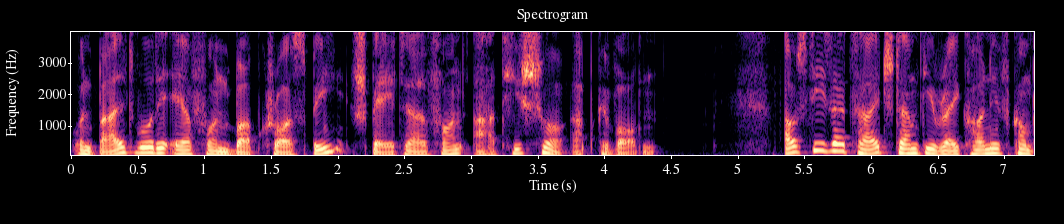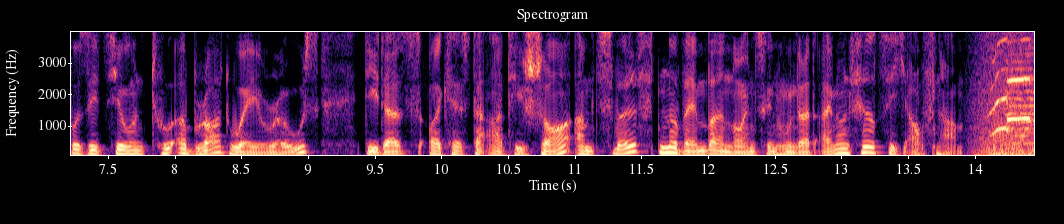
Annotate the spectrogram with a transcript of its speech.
und bald wurde er von Bob Crosby, später von Artie Shaw abgeworben. Aus dieser Zeit stammt die Ray Conniff Komposition To a Broadway Rose, die das Orchester Artie Shaw am 12. November 1941 aufnahm. Nach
